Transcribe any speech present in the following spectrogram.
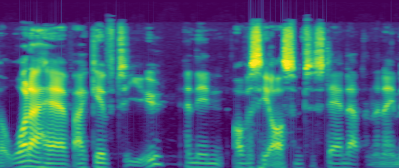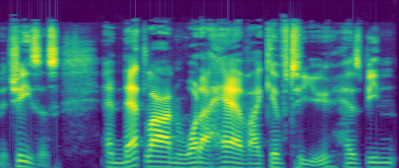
but what I have I give to you." And then obviously ask him to stand up in the name of Jesus. And that line, "What I have I give to you," has been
